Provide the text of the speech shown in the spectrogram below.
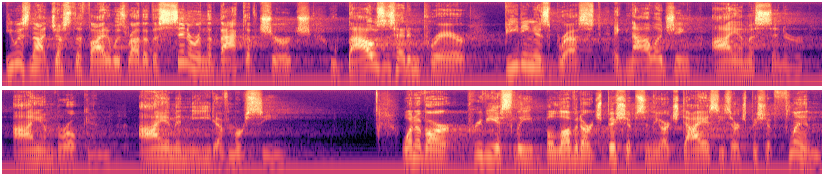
He was not justified, it was rather the sinner in the back of church who bows his head in prayer, beating his breast, acknowledging, I am a sinner, I am broken, I am in need of mercy. One of our previously beloved archbishops in the archdiocese, Archbishop Flynn,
